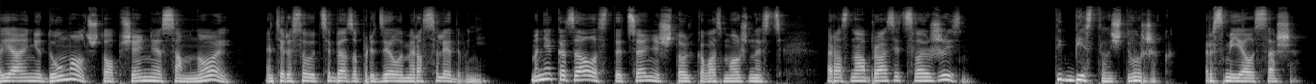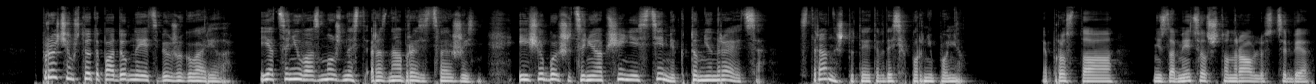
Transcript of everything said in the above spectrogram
«Я не думал, что общение со мной интересует тебя за пределами расследований. Мне казалось, ты ценишь только возможность разнообразить свою жизнь». «Ты бестолочь, дворжик», – рассмеялась Саша. «Впрочем, что-то подобное я тебе уже говорила. Я ценю возможность разнообразить свою жизнь. И еще больше ценю общение с теми, кто мне нравится. Странно, что ты этого до сих пор не понял». «Я просто не заметил, что нравлюсь тебе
